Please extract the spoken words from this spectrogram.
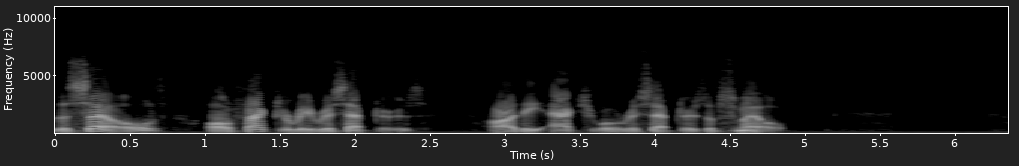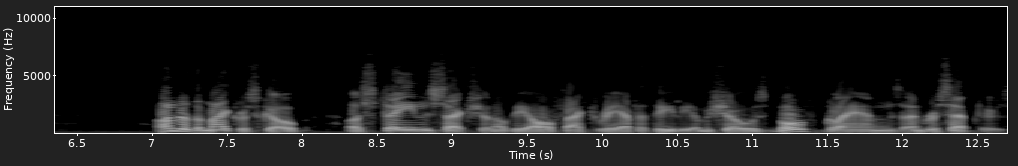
The cells, olfactory receptors, are the actual receptors of smell. Under the microscope, a stained section of the olfactory epithelium shows both glands and receptors.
